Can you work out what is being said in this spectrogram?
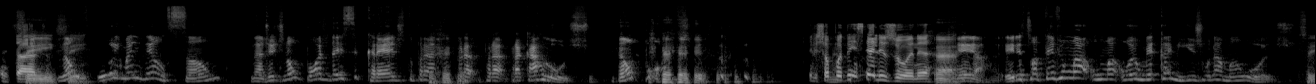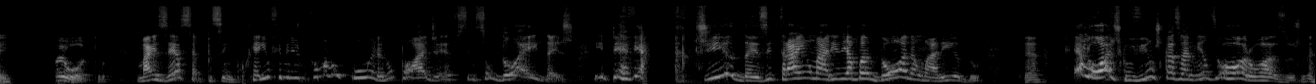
Sim, não sim. foi uma invenção. Né? A gente não pode dar esse crédito para Carluxo. Não pode. Ele só potencializou, né? É, é ele só teve uma, uma, um mecanismo na mão hoje. Sim. Foi outro. Mas essa, assim, porque aí o feminismo foi uma loucura, não pode. É, assim, são doidas e pervertidas e traem o marido e abandonam o marido. Né? É lógico, vi uns casamentos horrorosos, né?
